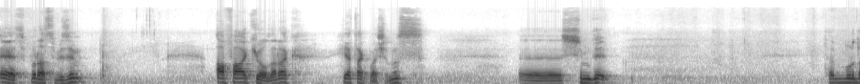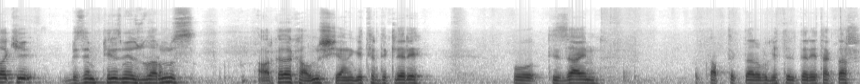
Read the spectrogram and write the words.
Evet burası bizim afaki olarak yatak başımız. Ee, şimdi tabi buradaki bizim priz mevzularımız arkada kalmış. Yani getirdikleri bu dizayn yaptıkları bu getirdikleri yataklar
